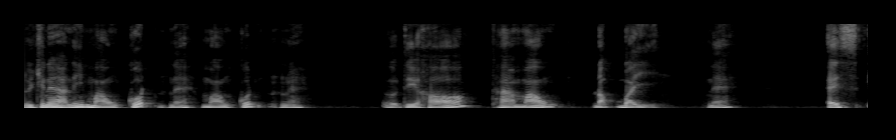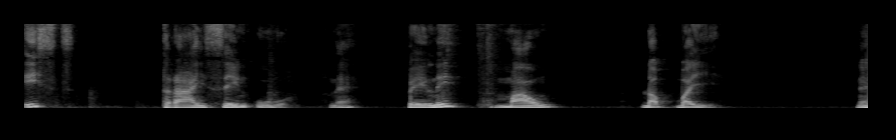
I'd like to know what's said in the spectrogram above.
ដូច្នេះអានេះម៉ោងគត់ណាម៉ោងគត់ណាឧទាហរណ៍ថាម៉ោង13ណា es ist 13 Uhr ណាពេលនេះម៉ោង13ណា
